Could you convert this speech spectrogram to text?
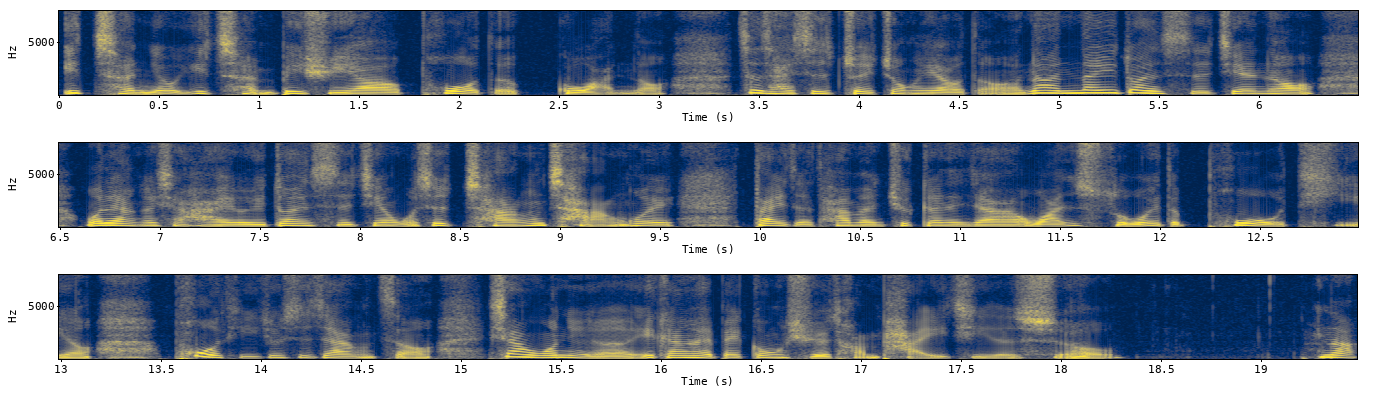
一层又一层，必须要破的关哦，这才是最重要的哦。那那一段时间哦，我两个小孩有一段时间，我是常常会带着他们去跟人家玩所谓的破题哦。破题就是这样子哦。像我女儿一刚开始被共学团排挤的时候，那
